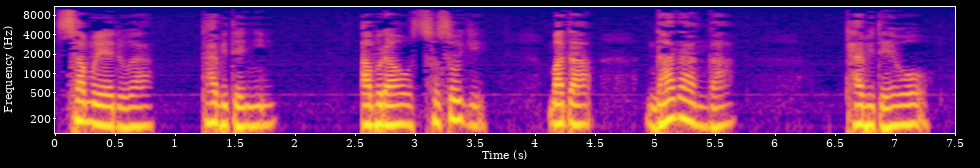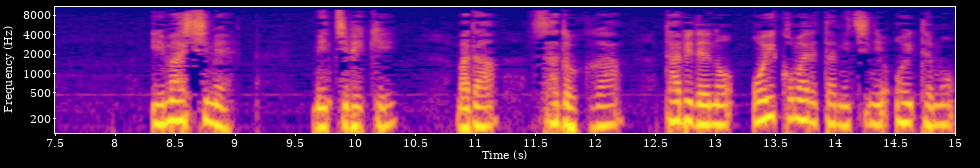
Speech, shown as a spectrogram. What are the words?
サムエルが旅手に油を注ぎ、まだナダンが旅手を戒め、導き、まだサドクが旅での追い込まれた道においても、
